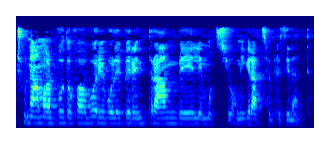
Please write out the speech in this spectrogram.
ci uniamo al voto favorevole per entrambe le mozioni. Grazie Presidente.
